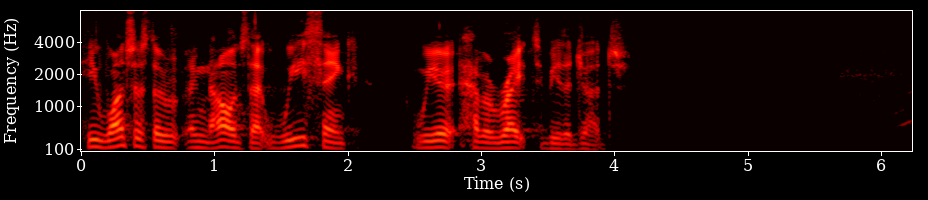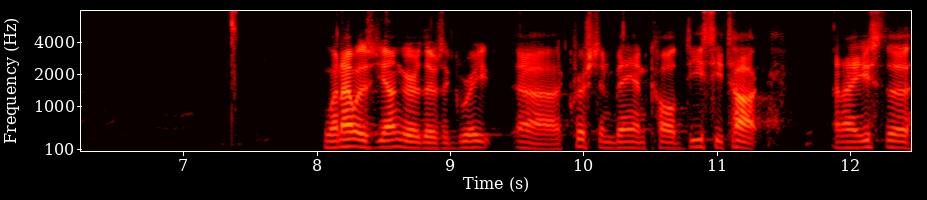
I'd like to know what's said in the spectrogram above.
He wants us to acknowledge that we think we have a right to be the judge. when I was younger, there's a great uh, Christian band called DC Talk. And I used to,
